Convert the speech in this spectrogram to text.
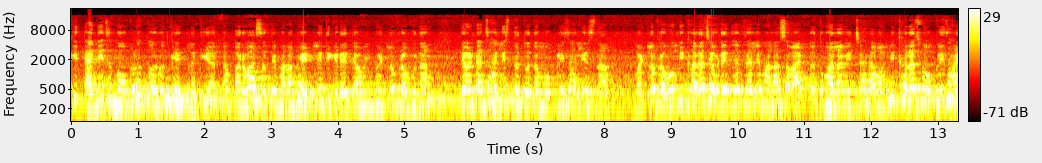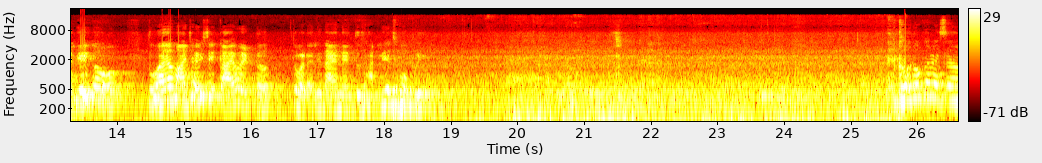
की त्यांनीच मोकळं करून घेतलं की आता परवा असं ते मला भेटले तिकडे तेव्हा मी म्हटलं प्रभूना ते म्हणतात झालीच ना तू तर मोकळी झालीस ना. म्हटलं प्रभू मी खरंच एवढे दिवस झाले मला असं वाटतं तुम्हाला विचारावं. मी खरंच मोकळी झाली आहे का हो. तुम्हाला माझ्याविषयी काय वाटतं? तू म्हणाली नाही नाही तू झाली आहेस मोकळी. खरोखर असं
